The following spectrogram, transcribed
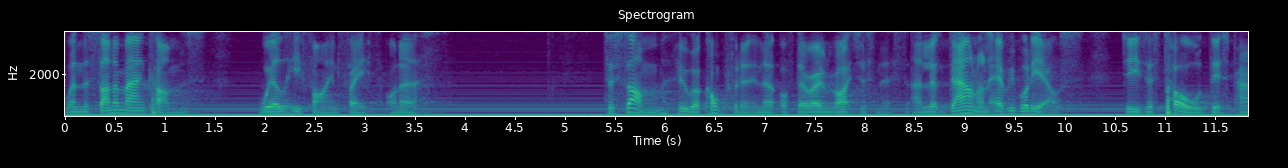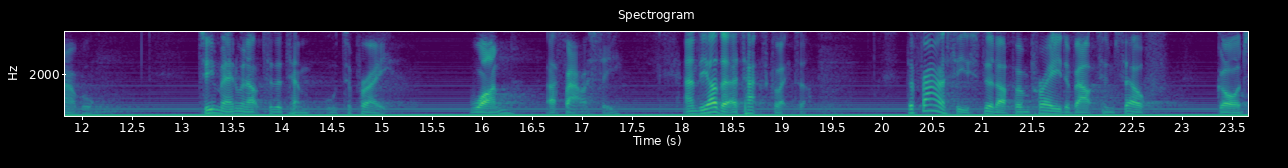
when the Son of Man comes, will he find faith on earth? To some who were confident of their own righteousness and looked down on everybody else, Jesus told this parable. Two men went up to the temple to pray one, a Pharisee, and the other, a tax collector. The Pharisee stood up and prayed about himself. God,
